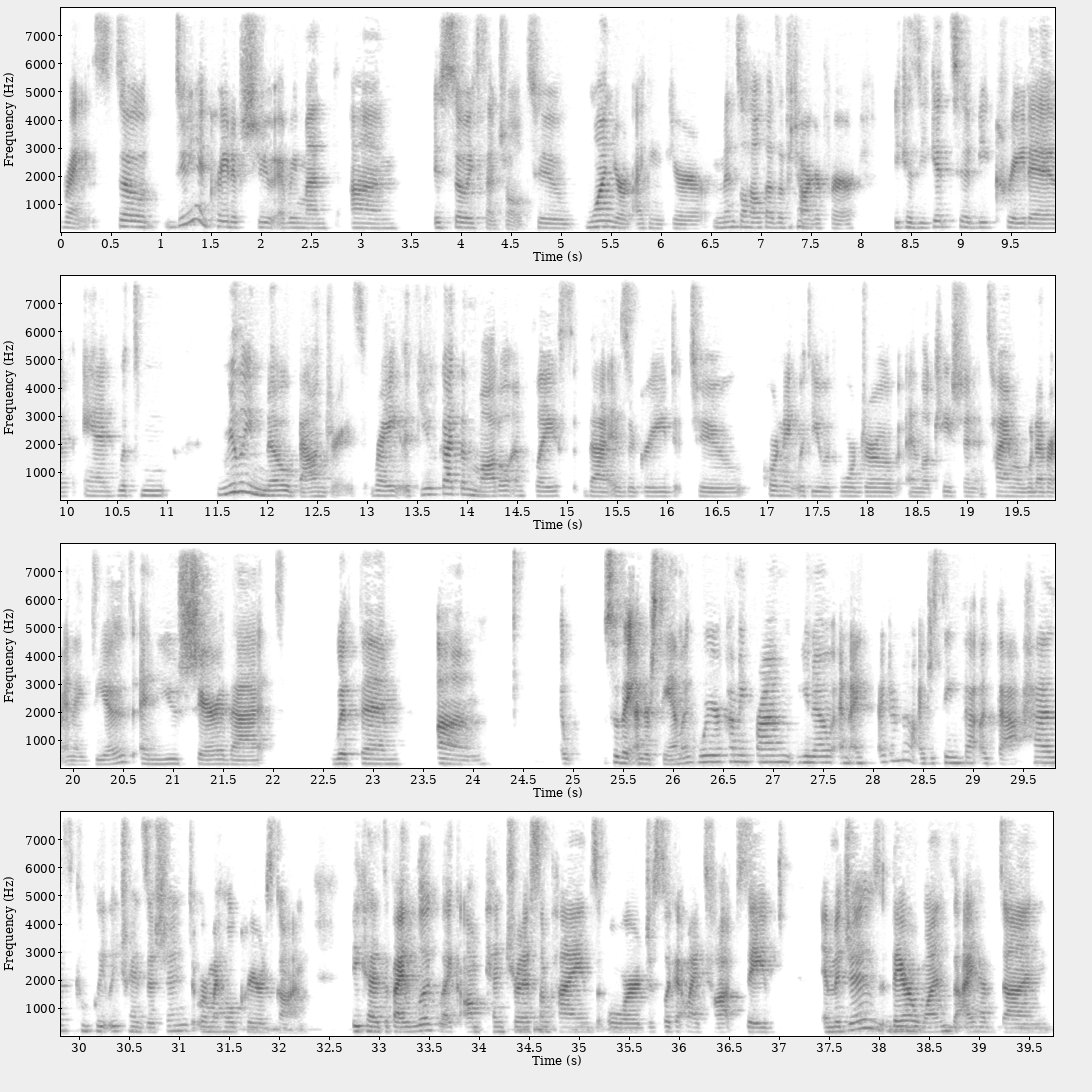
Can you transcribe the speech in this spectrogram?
Right. So doing a creative shoot every month. Um, is so essential to one your i think your mental health as a photographer because you get to be creative and with really no boundaries right? If you've got the model in place that is agreed to coordinate with you with wardrobe and location and time or whatever and ideas and you share that with them um so they understand like where you're coming from you know and i i don't know i just think that like that has completely transitioned or my whole career is gone because if I look like on Pinterest sometimes or just look at my top saved images, they are ones that I have done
